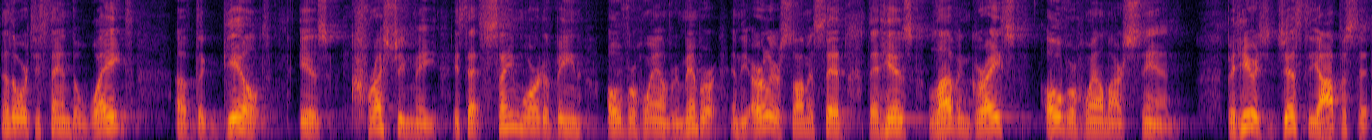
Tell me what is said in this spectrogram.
In other words, he's saying the weight of the guilt is crushing me. It's that same word of being overwhelmed. Remember, in the earlier psalm, it said that his love and grace overwhelm our sin. But here it's just the opposite.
